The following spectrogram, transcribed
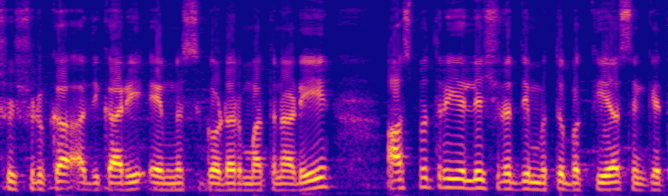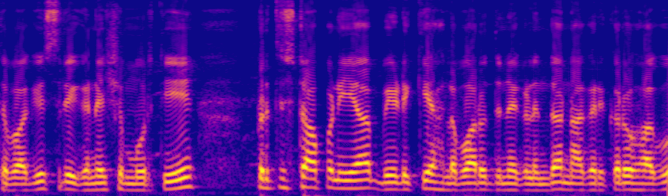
ಶುಶ್ರೂಕ ಅಧಿಕಾರಿ ಎಂಎಸ್ ಗೌಡರ್ ಮಾತನಾಡಿ, ಆಸ್ಪತ್ರೆಯಲ್ಲಿ ಶ್ರದ್ಧೆ ಮತ್ತು ಭಕ್ತಿಯ ಸಂಕೇತವಾಗಿ ಶ್ರೀ ಗಣೇಶ ಮೂರ್ತಿ ಪ್ರತಿಷ್ಠಾಪನೆಯ ಬೇಡಿಕೆ ಹಲವಾರು ದಿನಗಳಿಂದ ನಾಗರಿಕರು ಹಾಗೂ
